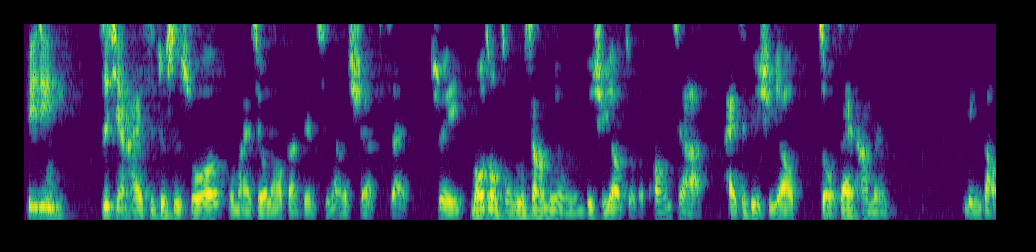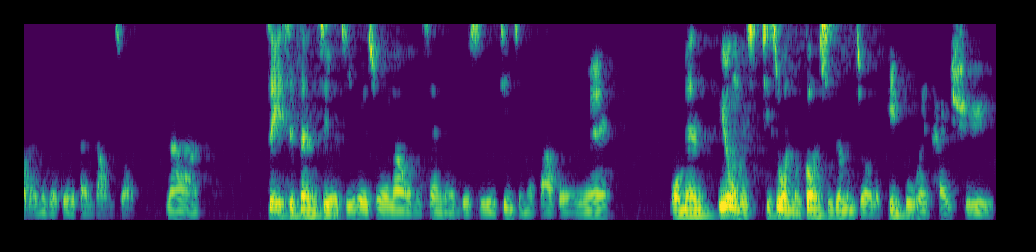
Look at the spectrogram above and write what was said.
毕竟之前还是就是说，我们还是有老板跟其他的 chef 在，所以某种程度上面，我们必须要走的框架，还是必须要走在他们领导的那个规范当中。那这一次真的是有机会说，让我们三个人就是尽情的发挥，因为我们因为我们其实我们共事这么久了，并不会太去。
